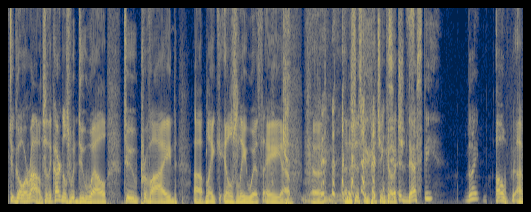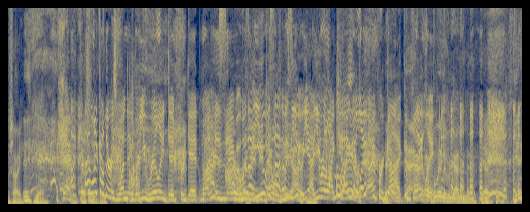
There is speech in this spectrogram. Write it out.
to go around. So the Cardinals would do well to provide uh, Blake Ilsley with a uh, uh, an assistant pitching coach. Dusty Blake. Oh, I'm sorry. Yeah. I like how there was one day where you really did forget what I- his name was. really that you? did. Was That that, that was was you? I- yeah, you were like, yeah, I, completely- I forgot Yeah, I completely. completely forgot his name. Yeah,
